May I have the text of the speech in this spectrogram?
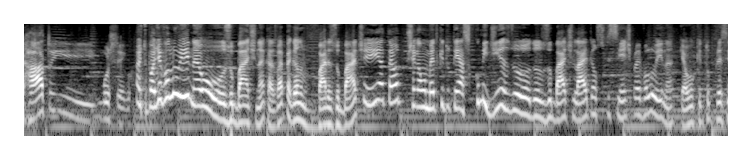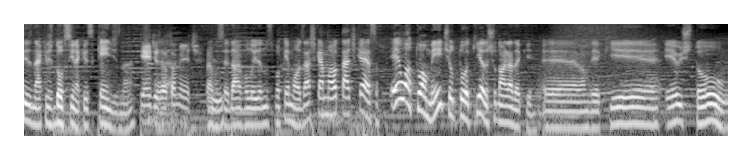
rato e morcego. Mas tu pode evoluir, né, o Zubat, né, cara? Vai pegando vários Zubat e até chegar um momento que tu tem as comidinhas do, do Zubat lá e tem o suficiente pra evoluir, né? Que é o que tu precisa, né? Aqueles docinhos, aqueles candies, né? Entende, exatamente. Pra você dar uma evoluída nos pokémons. Acho que a maior tática é essa. Eu, atualmente, eu tô aqui, ó, deixa eu dar uma olhada aqui. É, vamos ver aqui. Eu estou...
